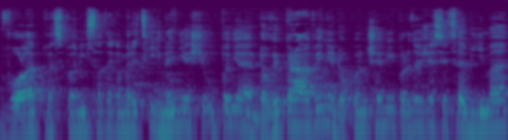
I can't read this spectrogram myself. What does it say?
voleb ve Spojených státech amerických není ještě úplně dovyprávěný, dokončený, protože sice víme,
